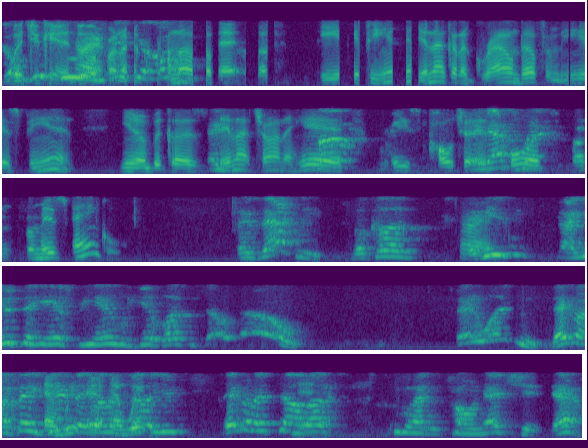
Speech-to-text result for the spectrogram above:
Go But you can't do it from the ground up at uh, ESPN. You're not going to ground up from ESPN, you know, because they're not trying to hear Well, race, culture, and and that's sports from, from his angle. Exactly, because Right. if he, like you think ESPN would give us the show? No, they wouldn't. They're gonna if they did. we- they're gonna and we- tell you. They're gonna tell Yeah. us you have to tone that shit down.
